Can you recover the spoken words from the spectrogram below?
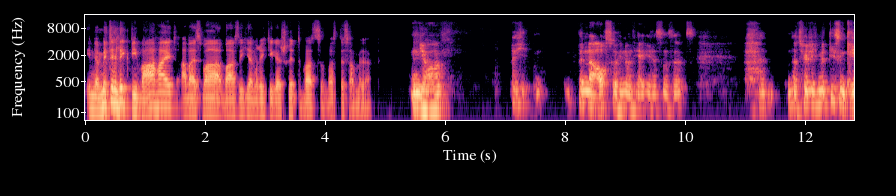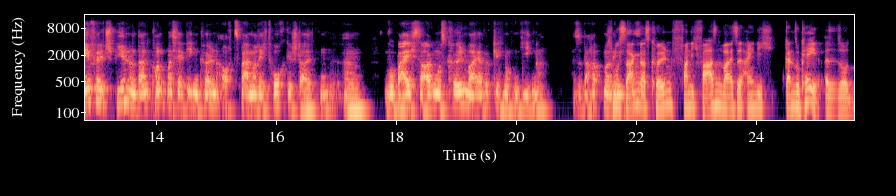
in der Mitte liegt die Wahrheit, aber es war, war sicher ein richtiger Schritt, was, was das anbelangt. Ja, ich bin da auch so hin und her gerissen. Natürlich mit diesen Krefeld-Spielen und dann konnte man es ja gegen Köln auch zweimal recht hoch gestalten. Ähm, wobei ich sagen muss, Köln war ja wirklich noch ein Gegner. Also da hat man. Ich muss sagen, dass Köln fand ich phasenweise eigentlich ganz okay. Also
